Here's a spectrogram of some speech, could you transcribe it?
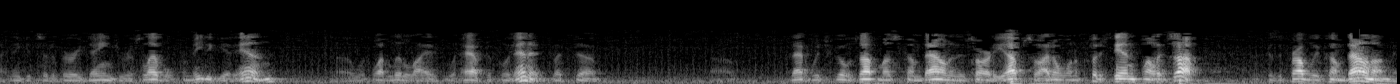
I think it's at a very dangerous level for me to get in with what little I would have to put in it. But uh, uh, that which goes up must come down, and it's already up, so I don't want to put it in while it's up because it probably come down on me.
